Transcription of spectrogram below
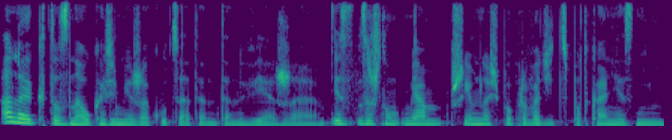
Ale kto znał Kazimierza Kuca, ten, ten wie, że... Jest, zresztą miałam przyjemność poprowadzić spotkanie z nim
